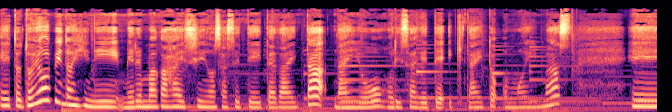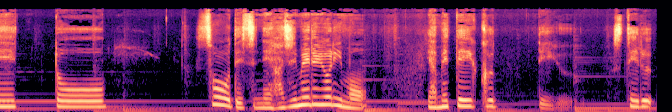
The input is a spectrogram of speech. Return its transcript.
えっ、ー、と土曜日の日にメルマガ配信をさせていただいた内容を掘り下げていきたいと思います。えっ、とそうですね。始めるよりもやめていくっていう捨てる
